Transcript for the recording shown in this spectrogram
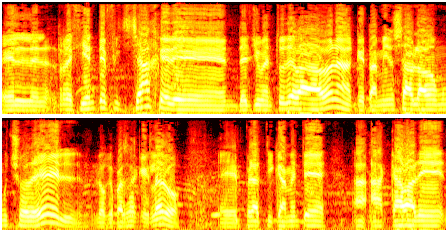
el reciente fichaje de, del Juventud de Badalona, que también se ha hablado mucho de él. Lo que pasa que, claro, eh, prácticamente acaba de,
